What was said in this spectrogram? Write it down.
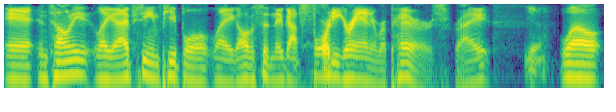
and, and Tony. Like, I've seen people like all of a sudden they've got forty grand in repairs, right? Yeah. Well,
